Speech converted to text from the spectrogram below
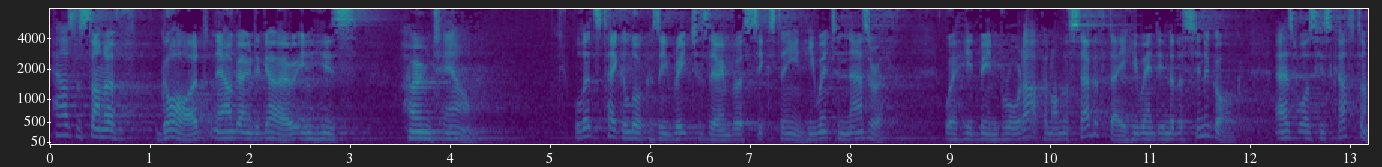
How's the Son of God now going to go in his hometown? Well, let's take a look as he reaches there in verse 16. He went to Nazareth, where he'd been brought up, and on the Sabbath day he went into the synagogue as was his custom.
